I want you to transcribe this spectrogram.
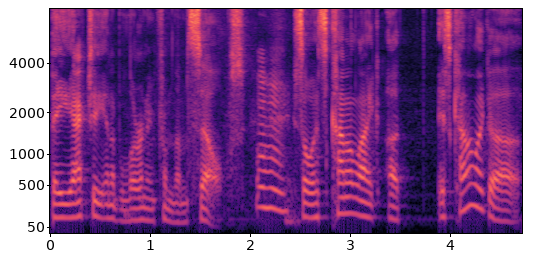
They actually end up learning from themselves. Mm-hmm. So it's kind of like a it's kind of like a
